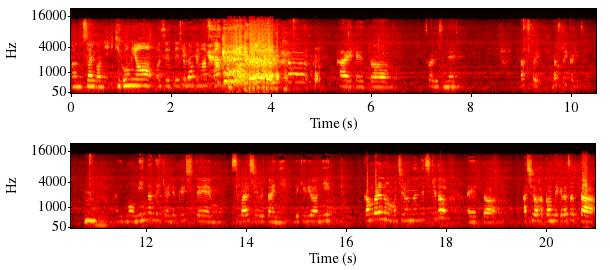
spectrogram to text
あの最後に意気込みを教えていただけますか？はい、えっ、と、そうですね。ラスト、ラスト1ヶ月。うん、はい、もうみんなで協力して、素晴らしい舞台にできるように頑張るのももちろんなんですけど、えっ、と、足を運んでくださった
